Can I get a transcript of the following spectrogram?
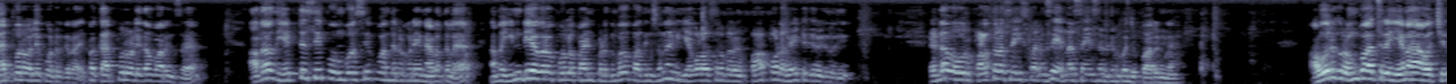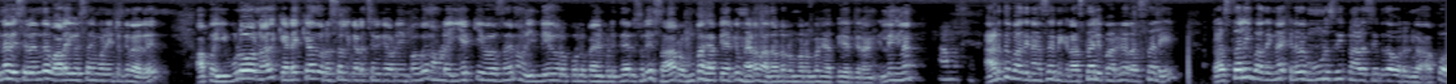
கற்பூரவள்ளி. போட்டிருக்காரு இப்போ கற்பூரவள்ளி தான் பாருங்க சார். அதாவது எட்டு சீப்பு ஒன்பது சீப்பு வந்துருக்கக்கூடிய நிலத்துல நம்ம இந்தியாவோட பொருளை பயன்படுத்தும் போது பார்த்தீங்கன்னு சொன்னா இன்னைக்கு எவ்வளோ அவசரம் பாருங்க பாப்போட ஹைட்டுக்கு இருக்குதுங்க ரெண்டாவது ஒரு பழத்தோட சைஸ் பாருங்க சார் என்ன சைஸ் இருக்குன்னு கொஞ்சம் பாருங்களேன். அவருக்கு ரொம்ப ஆச்சரியம். ஏன்னா அவர் சின்ன வயசுல இருந்து வாழை விவசாயம் பண்ணிட்டு இருக்கிறாரு அப்ப இவ்வளோ நாள் கிடைக்காத ரிசல்ட் கிடைச்சிருக்கு அப்படின்னு போது நம்மளோட இயற்கை விவசாயம் நம்ம இந்திய ஒரு பொருள் பயன்படுத்தியாரு சொல்லி சார் ரொம்ப ஹாப்பியா இருக்கு. மேடம் அதோட ரொம்ப ரொம்ப ஹாப்பியா இருக்கிறாங்க. இல்லைங்களா? அடுத்து பாத்தீங்கன்னா சார் இன்னைக்கு ரஸ்தாலி பாருங்க. ரஸ்தாலி ரஸ்தாலி பாத்தீங்கன்னா கிட்டத்தட்ட மூணு சீப் நாலு சீப் தான் வருங்களா? அப்போ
